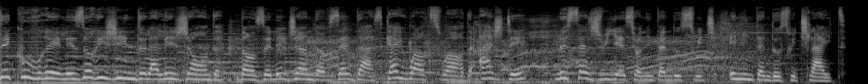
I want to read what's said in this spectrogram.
Découvrez les origines de la légende dans The Legend of Zelda Skyward Sword HD le 16 juillet sur Nintendo Switch et Nintendo Switch Lite.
